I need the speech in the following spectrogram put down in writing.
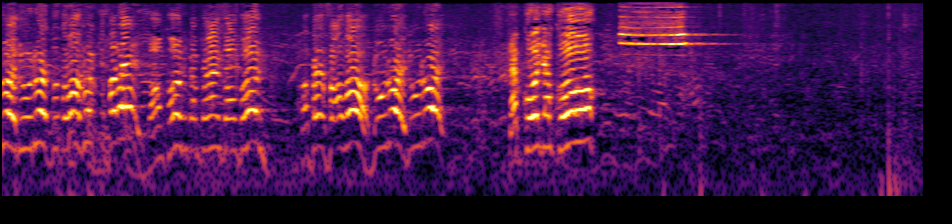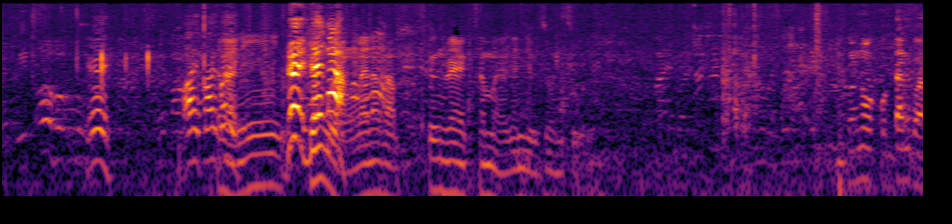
ด้วยดูด้วยดูตัวว่าด้วยกินมาดิสองคนกำแพงสองคนกำแพงสองคนดูด้วยดูด้วยจั บโคจับโคโอเคไปไปขไปณะนี้นี่ครึ่งเย็นหอะลังแล้วนะครับ ครึ่งแรกเสมอกันอยู่ศูนย์ศูนย์ข้างนอกกดดันกว่า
